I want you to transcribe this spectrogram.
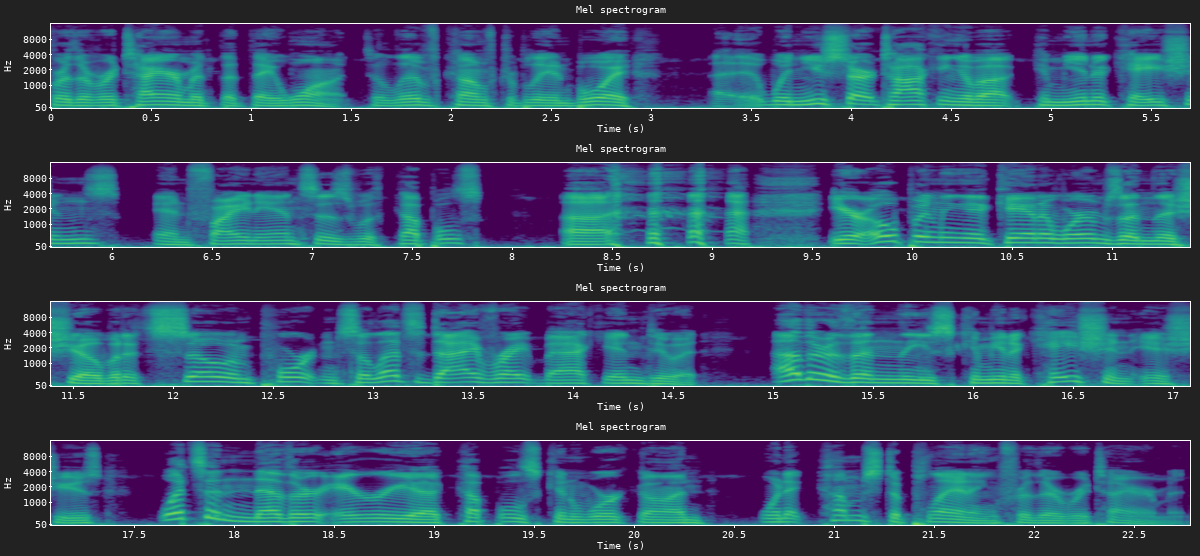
for the retirement that they want to live comfortably. And boy, uh, when you start talking about communications and finances with couples, uh, you're opening a can of worms on this show, but it's so important. So let's dive right back into it. Other than these communication issues, What's another area couples can work on when it comes to planning for their retirement?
